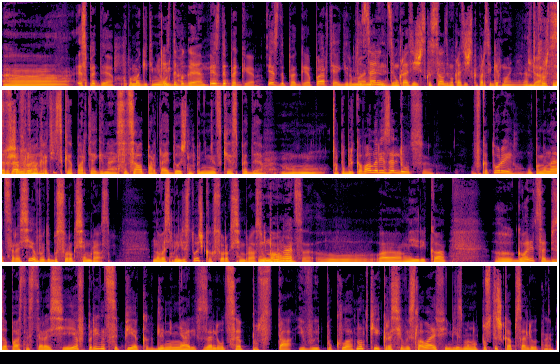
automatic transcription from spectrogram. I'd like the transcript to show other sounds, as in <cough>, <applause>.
СПД, помогите мне, Ольга. СДПГ. СДПГ. СДПГ, партия Германии. Социально-демократическая, социал-демократическая партия Германии. Да, социал-демократическая партия Германии. Социал-партай Deutschland, по-немецки СПД, опубликовала резолюцию, в которой упоминается Россия вроде бы 47 раз на восьми листочках 47 раз. Немало. Упоминается э, Америка, говорится о безопасности России. В принципе, как для меня резолюция пуста и выпукла. Ну, такие красивые слова, эфемизмы, ну, пустышка абсолютная.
